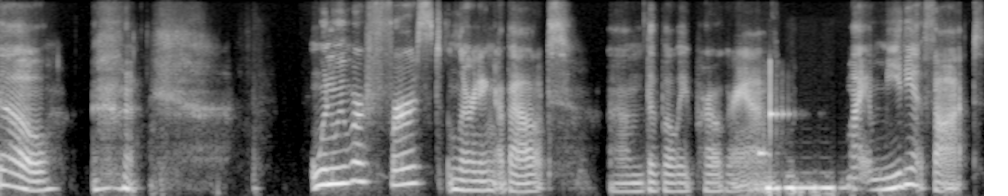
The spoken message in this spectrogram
So when we were first learning about um, the Bowie program, my immediate thought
